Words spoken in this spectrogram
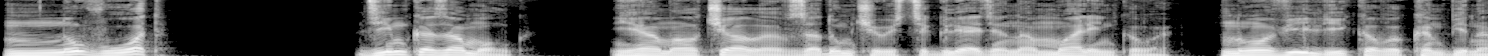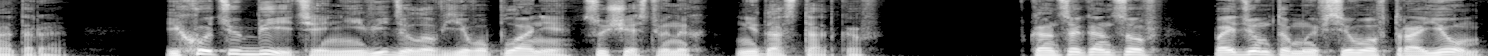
Ну вот. Димка замолк. Я молчала в задумчивости, глядя на маленького, но великого комбинатора. И хоть убейте, не видела в его плане существенных недостатков. В конце концов, Пойдем-то мы всего втроем,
